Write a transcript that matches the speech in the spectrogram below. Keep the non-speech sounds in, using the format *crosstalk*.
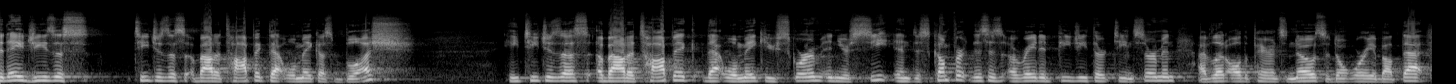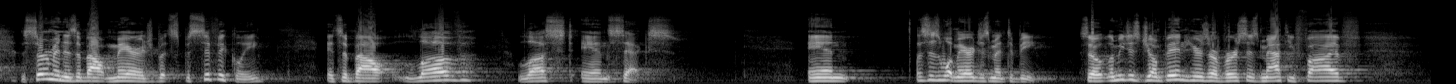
Today, Jesus teaches us about a topic that will make us blush. He teaches us about a topic that will make you squirm in your seat in discomfort. This is a rated PG 13 sermon. I've let all the parents know, so don't worry about that. The sermon is about marriage, but specifically, it's about love, lust, and sex. And this is what marriage is meant to be. So let me just jump in. Here's our verses Matthew 5,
